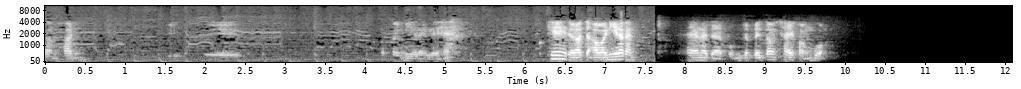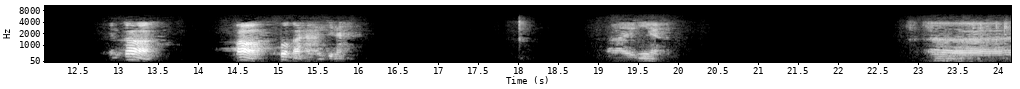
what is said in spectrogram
สามพันไม่ค่อยมีอะไรเลยฮะโอเค เดี๋ยวเราจะเอาอันนี้แล้วกันแทนอาจจะผมจะเป็นต้องใช้ของบวกงั้นก็ก็พวกอาหารสินะอะไรเนี่ยเอ่อ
